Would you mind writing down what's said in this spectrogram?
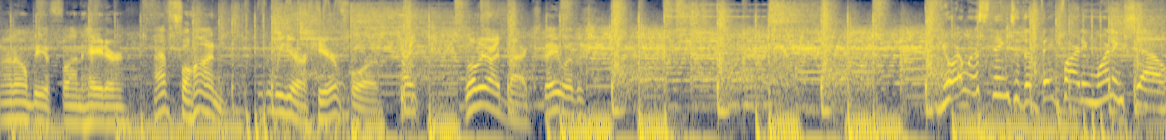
Oh, don't be a fun hater. Have fun. What are we here, here for? Right. We'll be right back. Stay with us. You're listening to the Big Party Morning Show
